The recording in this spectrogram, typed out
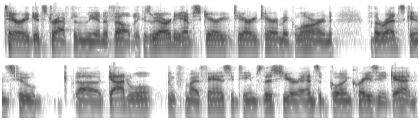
Terry gets drafted in the NFL? Because we already have scary Terry Terry McLaurin for the Redskins, who uh, God willing for my fantasy teams this year ends up going crazy again.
